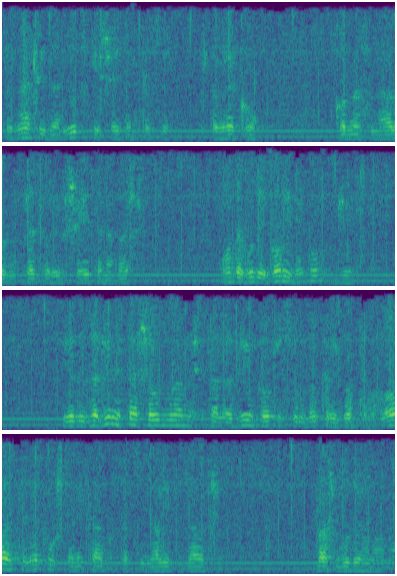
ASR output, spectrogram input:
Što znači da ljudski šeitan, kad se, što bi rekao, kod nas u narodu pretvori šeitana baš, onda bude gori nego džinski. Jer za džine staše uzmano što tada džin proči su dokar i gotovo. Ovaj se ne pušta nikako kad se nalipi za oči. Baš bude ono ono.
